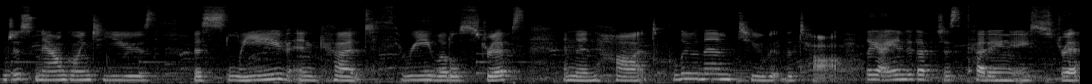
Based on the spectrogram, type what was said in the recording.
I'm just now going to use the sleeve and cut three little strips and then hot glue them to the top. Like I ended up just cutting a strip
